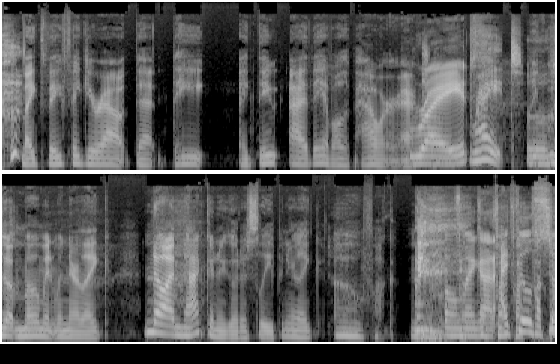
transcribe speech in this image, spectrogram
like they figure out that they like they uh, they have all the power actually. Right. right. Like that moment when they're like, no, I'm not going to go to sleep. And you're like, oh, fuck. No, no, Oh fuck, my God. fuck, I feel fuck, so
